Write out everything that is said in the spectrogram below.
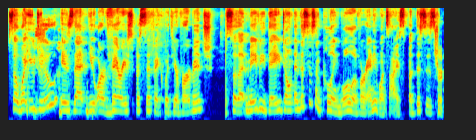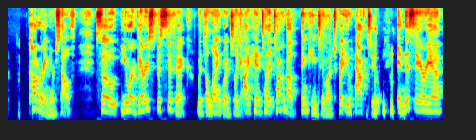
So what you do is that you are very specific with your verbiage so that maybe they don't and this isn't pulling wool over anyone's eyes but this is sure. covering yourself. So you are very specific with the language. Like i can't tell you talk about thinking too much but you have to. In this area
